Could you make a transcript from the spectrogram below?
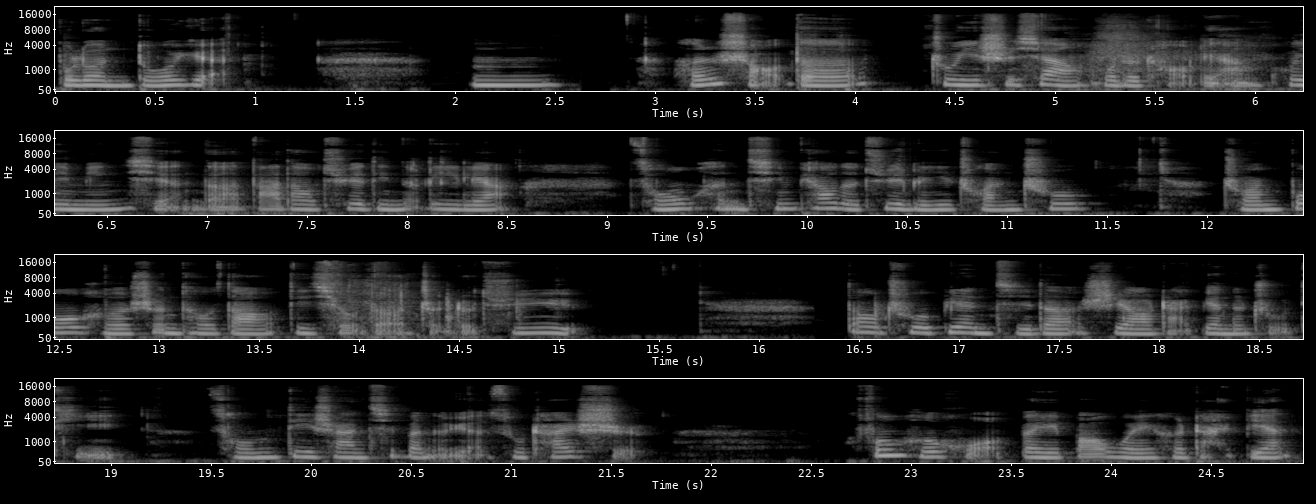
不论多远。嗯，很少的。注意事项或者考量会明显的达到确定的力量，从很轻飘的距离传出、传播和渗透到地球的整个区域。到处遍及的是要改变的主题，从地上基本的元素开始。风和火被包围和改变，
